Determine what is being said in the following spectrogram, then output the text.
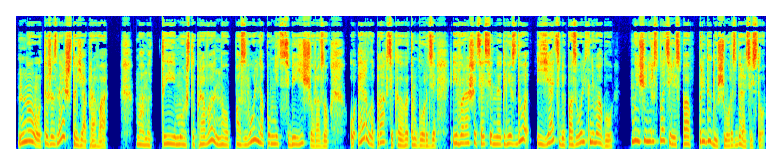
«Ну, ты же знаешь, что я права?» «Мама, ты, может, и права, но позволь напомнить себе еще разок. У Эрла практика в этом городе, и ворошить осиное гнездо я тебе позволить не могу. Мы еще не расплатились по предыдущему разбирательству.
